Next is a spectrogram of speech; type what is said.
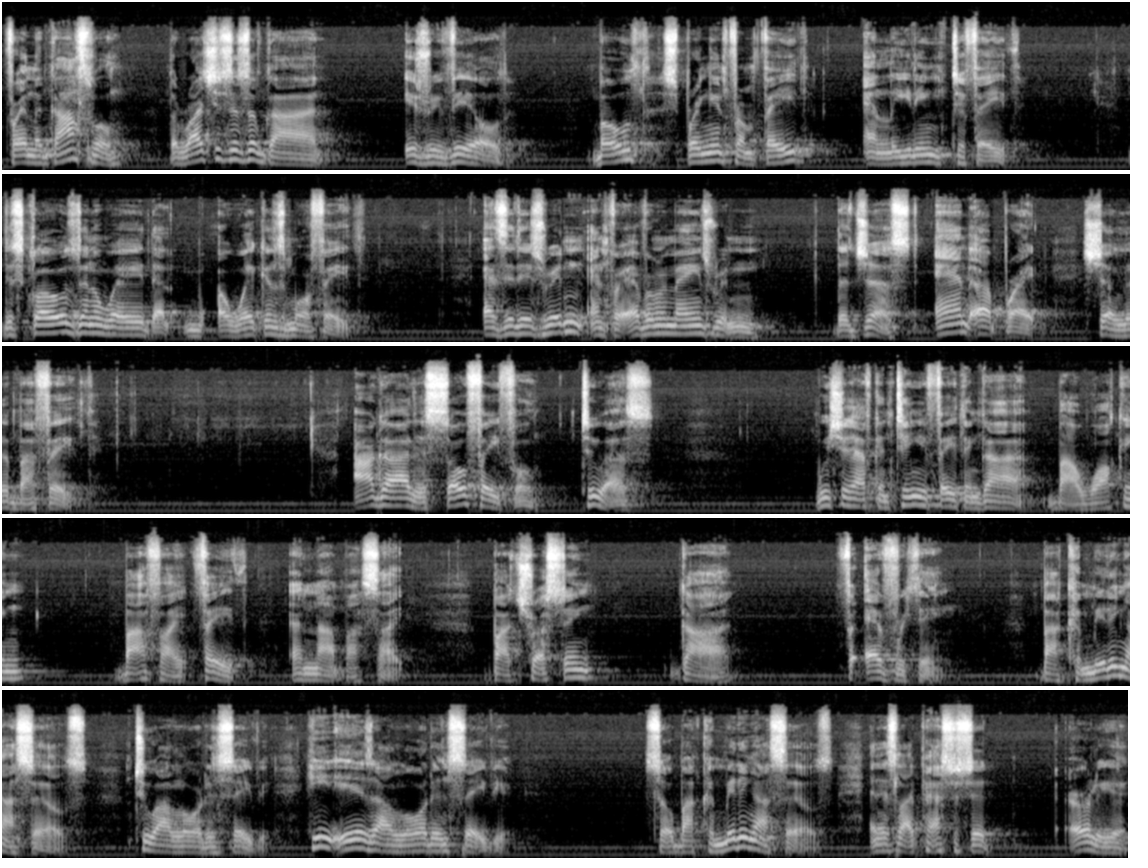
For in the gospel, the righteousness of God is revealed, both springing from faith and leading to faith, disclosed in a way that awakens more faith. As it is written and forever remains written, the just and upright shall live by faith. Our God is so faithful to us, we should have continued faith in God by walking by faith and not by sight, by trusting God for everything, by committing ourselves to our Lord and Savior. He is our Lord and Savior. So by committing ourselves, and it's like Pastor said earlier,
